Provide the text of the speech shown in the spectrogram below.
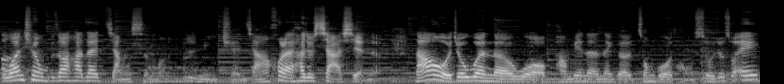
我完全我不知道他在讲什么日你全家，然后来他就下线了，然后我就问了我旁边的那个中国同事，我就说，哎，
